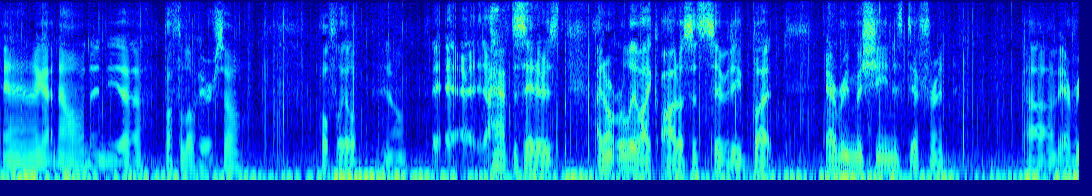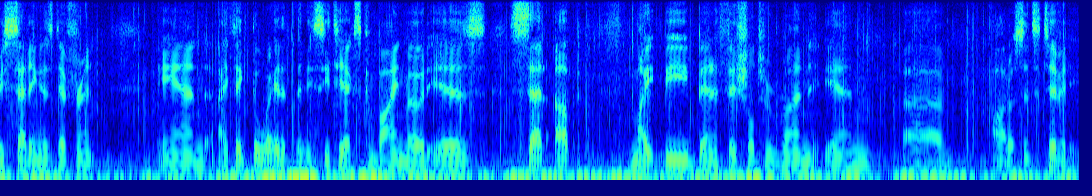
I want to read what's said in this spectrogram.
and I got now an India buffalo here. So hopefully it'll you know I have to say there's I don't really like auto sensitivity but every machine is different. Um, every setting is different and I think the way that the CTX combined mode is set up might be beneficial to run in uh, auto sensitivity.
